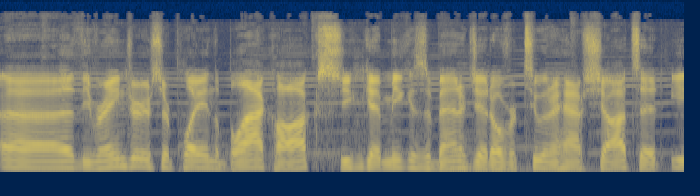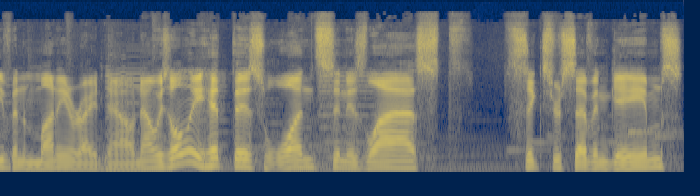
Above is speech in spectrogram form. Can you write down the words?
Uh, the Rangers are playing the Blackhawks. You can get Mika Zibanejad over two and a half shots at even money right now. Now he's only hit this once in his last six or seven games,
